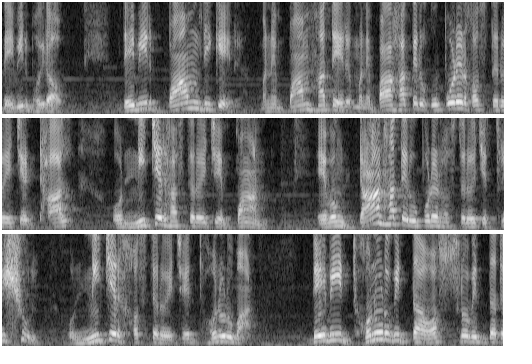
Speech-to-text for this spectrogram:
দেবীর ভৈরব। দেবীর বাম দিকের মানে বাম হাতের মানে বা হাতের উপরের হস্তে রয়েছে ঢাল ও নিচের হস্তে রয়েছে বান এবং ডান হাতের উপরের হস্তে রয়েছে ত্রিশূল ও নিচের হস্তে রয়েছে ধনুর্বাণ। দেবী ধনুর্বিদ্যা, অস্ত্রবিদ্যাতে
